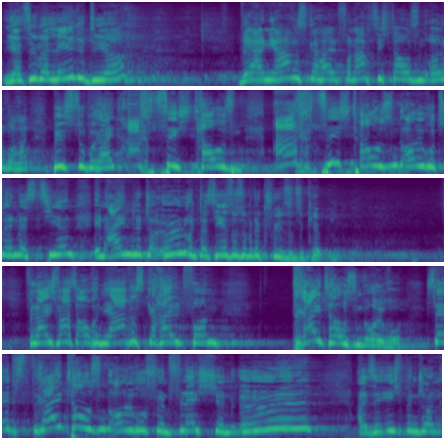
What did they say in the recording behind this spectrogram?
Jetzt überlege dir, wer ein Jahresgehalt von 80.000 Euro hat, bist du bereit, 80.000, 80.000 Euro zu investieren in einen Liter Öl und das Jesus über die Füße zu kippen? Vielleicht war es auch ein Jahresgehalt von 3000 Euro. Selbst 3000 Euro für ein Fläschchen Öl. Also ich bin schon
